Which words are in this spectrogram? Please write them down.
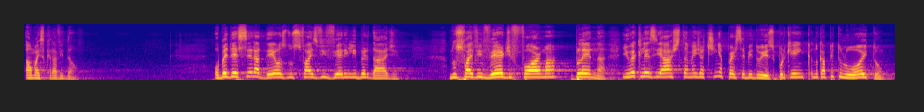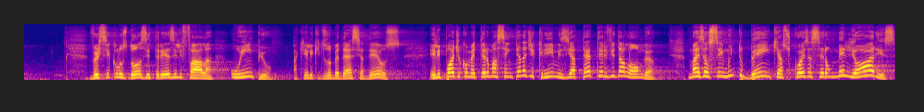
a uma escravidão. Obedecer a Deus nos faz viver em liberdade, nos faz viver de forma plena. E o Eclesiastes também já tinha percebido isso, porque no capítulo 8, versículos 12 e 13, ele fala: O ímpio, aquele que desobedece a Deus, ele pode cometer uma centena de crimes e até ter vida longa, mas eu sei muito bem que as coisas serão melhores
